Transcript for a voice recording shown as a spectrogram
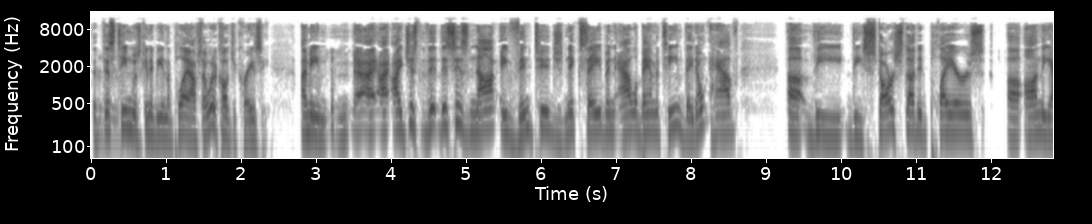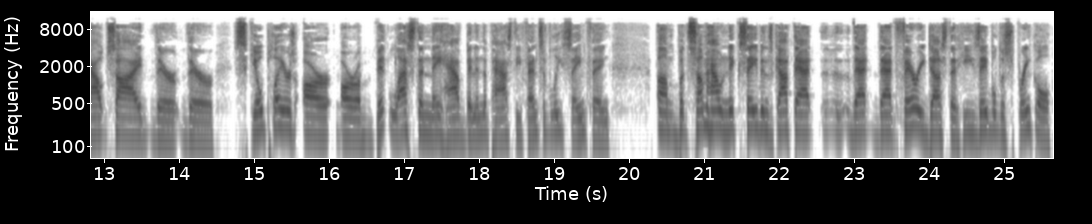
that mm-hmm. this team was going to be in the playoffs, I would have called you crazy. I mean, I, I just th- this is not a vintage Nick Saban Alabama team. They don't have uh, the the star studded players uh, on the outside. Their their skill players are are a bit less than they have been in the past. Defensively, same thing. Um, but somehow Nick Saban's got that uh, that that fairy dust that he's able to sprinkle,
